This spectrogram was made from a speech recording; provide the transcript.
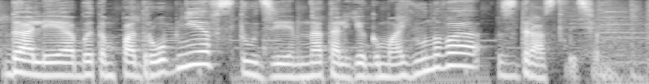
Далее об этом подробнее в студии Наталья Гамаюнова. Здравствуйте. Здравствуйте.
